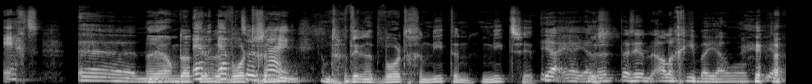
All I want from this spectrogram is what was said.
echt eh, Nou ja, omdat, er, in het woord te zijn. geniet, omdat in het woord genieten niet zit. Ja, ja, ja Dus- daar, daar zit een allergie bij jou op. Ja.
